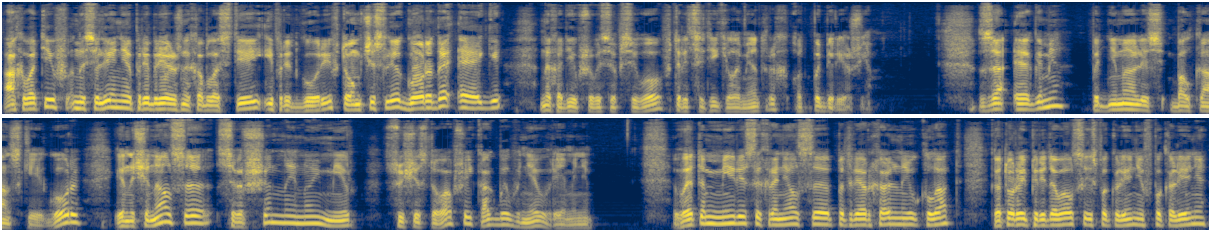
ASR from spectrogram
охватив население прибрежных областей и предгорий, в том числе города Эги, находившегося всего в 30 километрах от побережья. За Эгами поднимались Балканские горы, и начинался совершенно иной мир, существовавший как бы вне времени. В этом мире сохранялся патриархальный уклад, который передавался из поколения в поколение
